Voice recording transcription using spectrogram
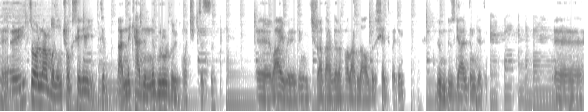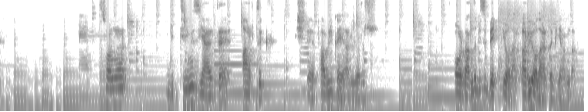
Ee, hiç zorlanmadım. Çok seriye gittim. Ben de kendimle gurur duydum açıkçası. Ee, vay be dedim. Hiç radarlara falan da aldırış etmedim. Dümdüz geldim dedim. Ee, sonra gittiğimiz yerde artık işte fabrikayı arıyoruz. Oradan da bizi bekliyorlar. Arıyorlar da bir yandan.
